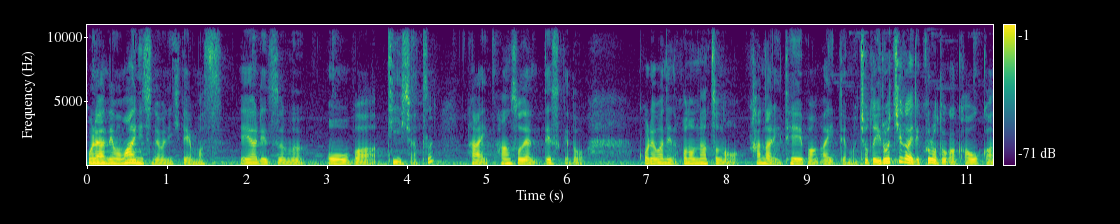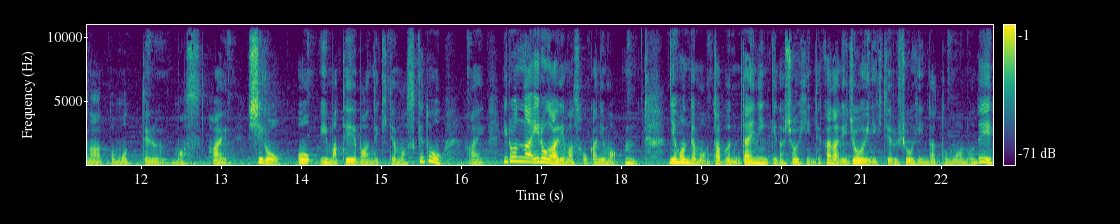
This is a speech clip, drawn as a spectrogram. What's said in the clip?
これはねもう毎日のように着ています。エアリズムオーバー T シャツ。はい半袖ですけどこれはねこの夏のかなり定番アイテムちょっと色違いで黒とか買おうかなと思ってるます。はい白を今定番で着てますけど、はい、いろんな色があります他にも、うん、日本でも多分大人気の商品でかなり上位に来てる商品だと思うので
